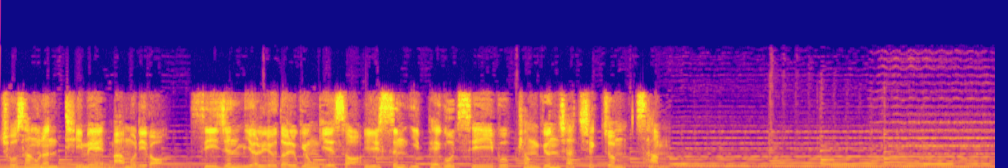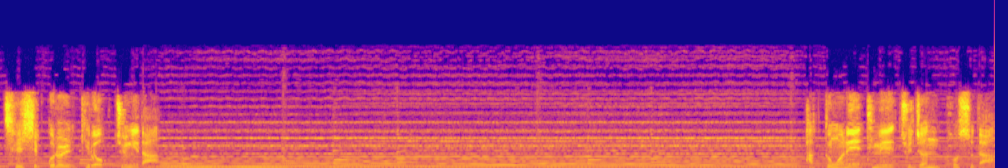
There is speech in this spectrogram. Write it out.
조상우는 팀의 마무리로 시즌 18경기에서 1승 2패 9 세이브 평균 자책점 3. 79를 기록 중이다. 박동원의 팀의 주전 포수다.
